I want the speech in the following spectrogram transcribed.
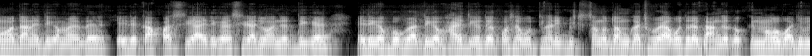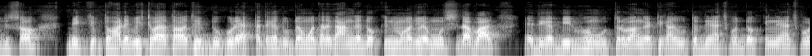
ময়দান, এদিকে আমাদের এদিকে কাপাসিয়া, এদিকে সিরাজগঞ্জের দিকে, এদিকে বগুড়ার দিকে ভারী থেকে দু এক পশলা অতি ভারী বৃষ্টির সঙ্গে দমকা ছুড়ে ধরে গাঙ্গে, দক্ষিণবঙ্গ বজ্রবিদ্যুৎ সহ বিক্ষিপ্ত ভারী বৃষ্টিপাত তবে ঠিক দুপুর একটা থেকে দুটোর মধ্যে গাঙ্গে, দক্ষিণবঙ্গ জুড়ে মুর্শিদাবাদ, এদিকে বীরভূম, উত্তরবঙ্গের ঠিক আছে উত্তর দিনাজপুর, দক্ষিণ দিনাজপুর।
